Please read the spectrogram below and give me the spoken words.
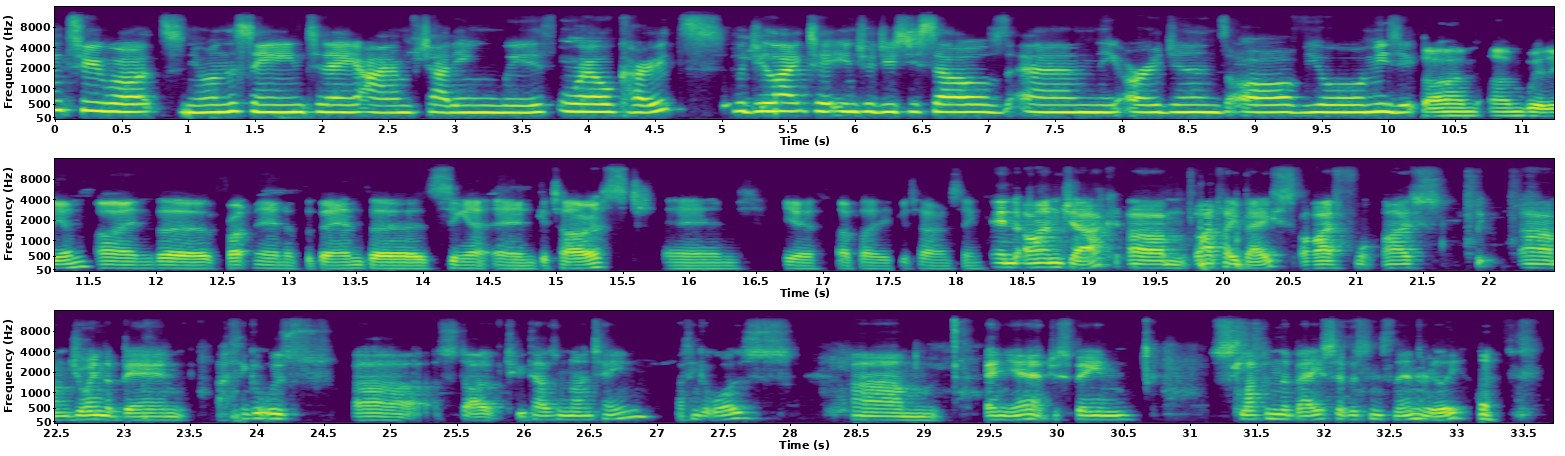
Welcome to What's New on the Scene. Today I'm chatting with Royal Coats. Would you like to introduce yourselves and the origins of your music? So I'm, I'm William. I'm the frontman of the band, the singer and guitarist. And yeah, I play guitar and sing. And I'm Jack. Um, I play bass. I, I um, joined the band, I think it was uh, start of 2019, I think it was. Um, and yeah, just been slapping the bass ever since then, really.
